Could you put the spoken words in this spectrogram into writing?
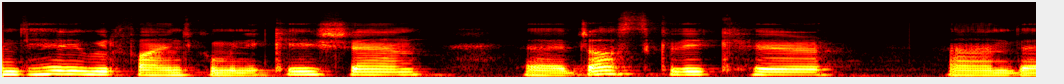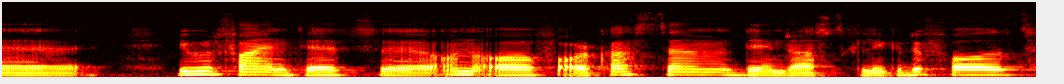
and here you will find communication. Uh, just click here and uh, you will find that uh, on off or custom. Then just click default.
